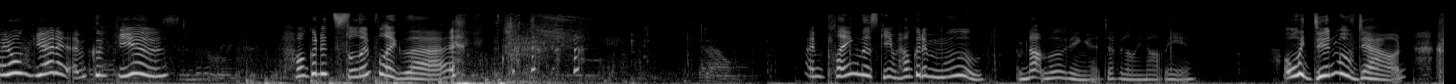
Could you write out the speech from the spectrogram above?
I don't get it. I'm confused. How could it slip like that? I'm playing this game. How could it move? I'm not moving it. Definitely not me. Oh, it did move down. it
